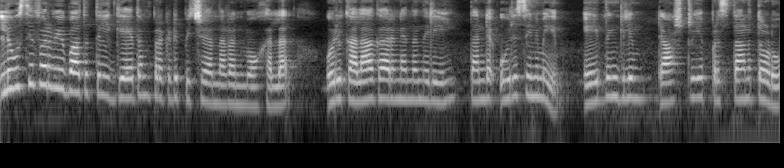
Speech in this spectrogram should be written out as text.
ലൂസിഫർ വിവാദത്തിൽ ഖേദം പ്രകടിപ്പിച്ച നടൻ മോഹൻലാൽ ഒരു കലാകാരൻ എന്ന നിലയിൽ തന്റെ ഒരു സിനിമയും ഏതെങ്കിലും രാഷ്ട്രീയ പ്രസ്ഥാനത്തോടോ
